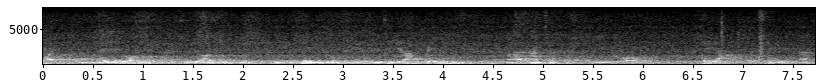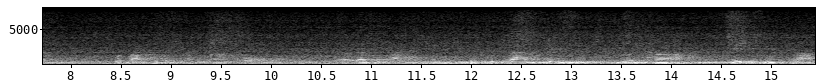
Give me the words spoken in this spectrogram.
ครับเอ่อในช่วง 417ปีที่กรุงศรีอยุธยาเป็นเอ่อราชธานีของสยามประเทศนั้นบทบาทที่สำคัญมากของเอ่อราชธานีแห่งนี้ก็คือการเป็นเมืองท่าเป็นศูนย์กลาง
